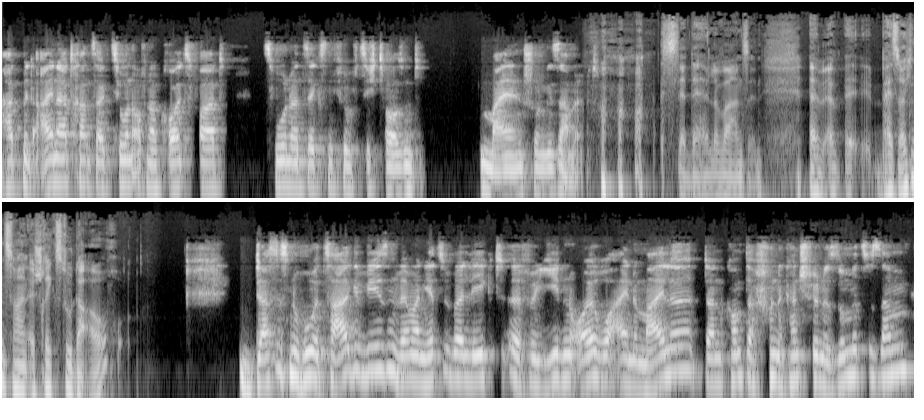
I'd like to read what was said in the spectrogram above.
hat mit einer Transaktion auf einer Kreuzfahrt 256.000 Meilen schon gesammelt. ist ja der helle Wahnsinn. Äh, äh, bei solchen Zahlen erschrickst du da auch? Das ist eine hohe Zahl gewesen. Wenn man jetzt überlegt, äh, für jeden Euro eine Meile, dann kommt da schon eine ganz schöne Summe zusammen.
